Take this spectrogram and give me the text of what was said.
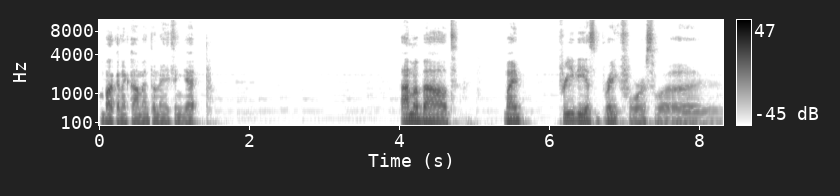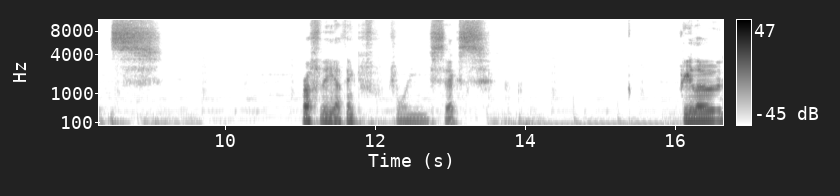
I'm not going to comment on anything yet. I'm about my previous brake force was roughly, I think, 46 preload.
